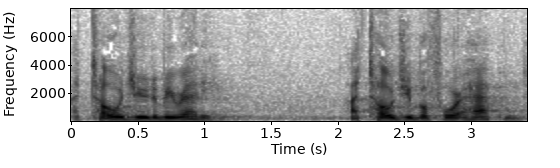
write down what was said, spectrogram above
I told you to be ready. I told you before it happened.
